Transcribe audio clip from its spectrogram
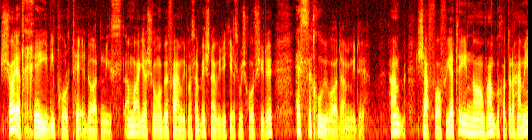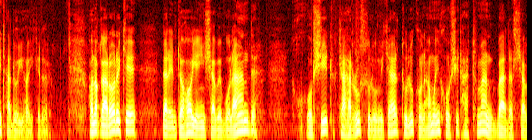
شاید خیلی پرتعداد نیست اما اگر شما بفهمید مثلا بشنوید که اسمش خورشیده حس خوبی به آدم میده. هم شفافیت این نام هم به خاطر همه تدایی هایی که داره. حالا قراره که در انتهای این شب بلند خورشید که هر روز طلوع می‌کرد طلوع کنه. اما این خورشید حتما بعد از شب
